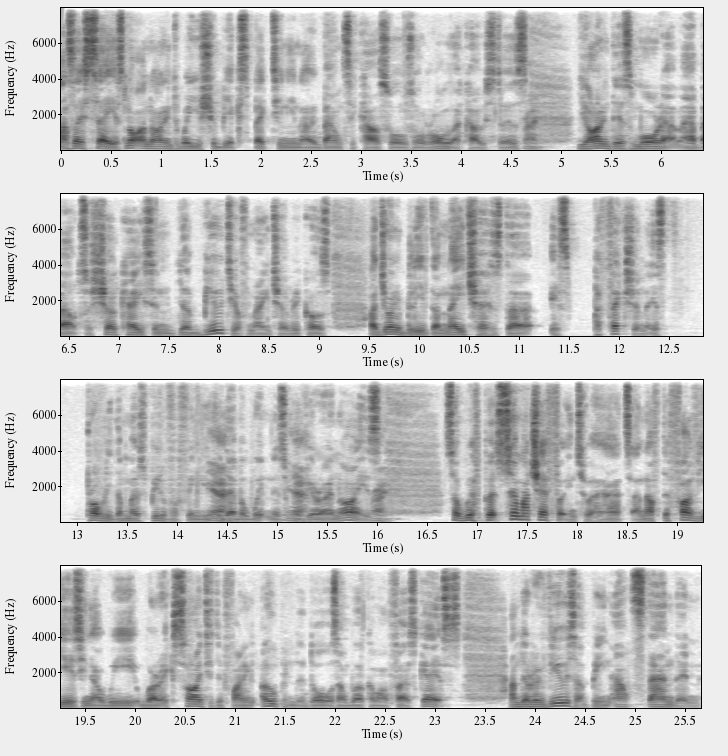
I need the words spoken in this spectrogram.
as I say, it's not an island where you should be expecting, you know, bouncy castles or roller coasters. Right. The island is more about showcasing the beauty of nature because I genuinely believe that nature is the is perfection. is probably the most beautiful thing you yeah. could ever witness yeah. with your own eyes. Right. So we've put so much effort into it, and after five years, you know, we were excited to finally open the doors and welcome our first guests. And the reviews have been outstanding.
